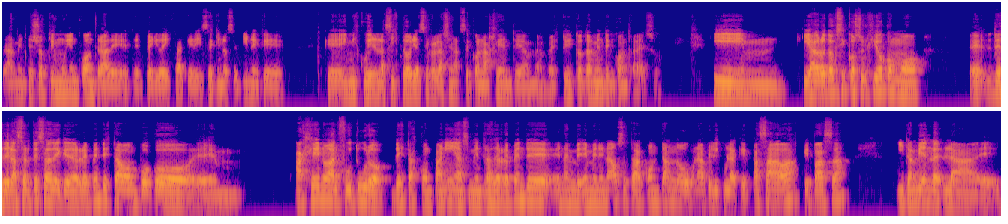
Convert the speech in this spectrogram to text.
realmente. Yo estoy muy en contra de- del periodista que dice que no se tiene que, que inmiscuir en las historias y relacionarse con la gente. Estoy totalmente en contra de eso. Y, mm, y agrotóxico surgió como eh, desde la certeza de que de repente estaba un poco eh, ajeno al futuro de estas compañías, mientras de repente en Envenenados estaba contando una película que pasaba, que pasa, y también eh,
